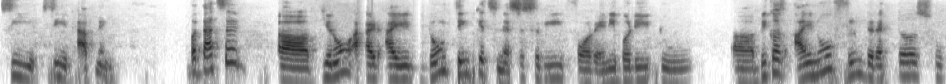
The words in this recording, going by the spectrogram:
see see it happening. But that said, uh, you know I, I don't think it's necessary for anybody to uh, because I know film directors who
